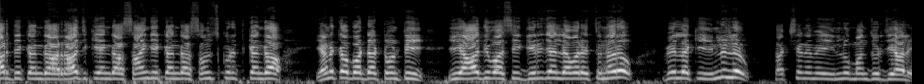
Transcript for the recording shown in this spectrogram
ఆర్థికంగా రాజకీయంగా సాంఘికంగా సాంస్కృతికంగా వెనకబడ్డటువంటి ఈ ఆదివాసీ గిరిజనులు ఎవరైతే ఉన్నారో వీళ్ళకి ఇల్లు లేవు. తక్షణమే ఇల్లు మంజూరు చేయాలి.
